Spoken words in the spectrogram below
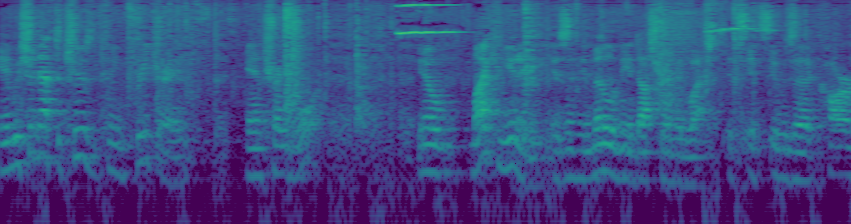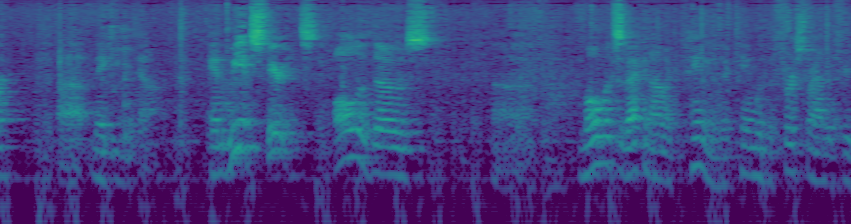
And we shouldn't have to choose between free trade and trade war. You know, my community is in the middle of the industrial Midwest. It's, it's, it was a car uh, making town. And we experienced all of those uh, moments of economic pain that came with the first round of free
